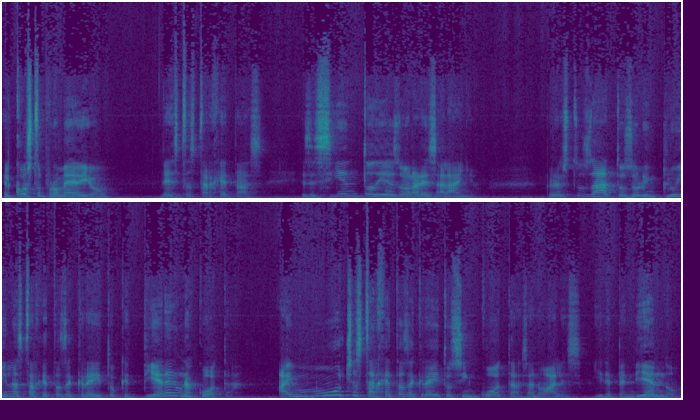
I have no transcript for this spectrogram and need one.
El costo promedio de estas tarjetas es de 110 dólares al año. Pero estos datos solo incluyen las tarjetas de crédito que tienen una cuota. Hay muchas tarjetas de crédito sin cuotas anuales y dependiendo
